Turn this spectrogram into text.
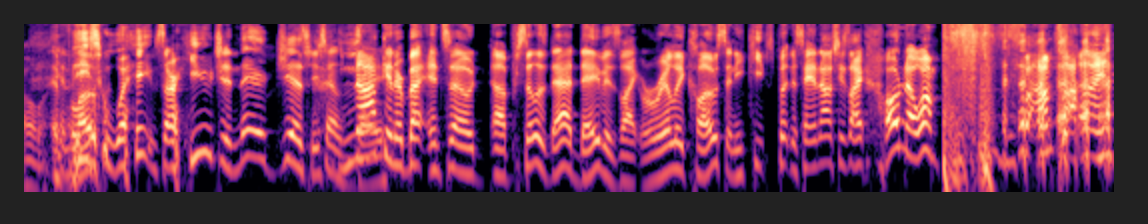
Oh, my and these waves are huge, and they're just She knocking brave. her back. And so uh, Priscilla's dad, Dave, is like really close, and he keeps putting his hand out. She's like, "Oh no, I'm I'm fine."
